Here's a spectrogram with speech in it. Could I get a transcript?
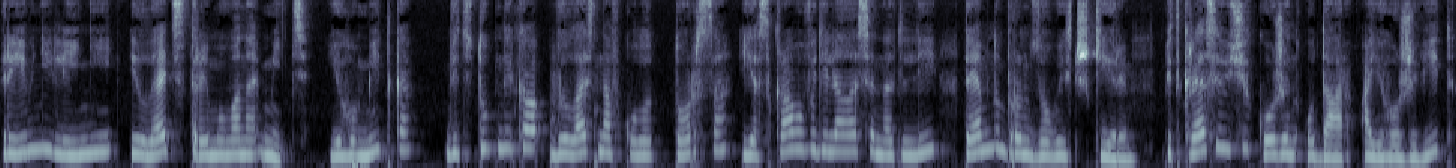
рівні лінії і ледь стримувана міць. Його мітка відступника вилась навколо торса і яскраво виділялася на тлі темно-бронзової шкіри, підкреслюючи кожен удар, а його живіт.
